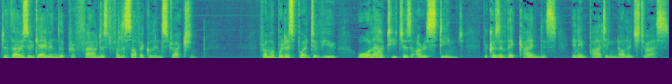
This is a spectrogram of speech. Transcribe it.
to those who gave him the profoundest philosophical instruction. From a Buddhist point of view, all our teachers are esteemed because of their kindness in imparting knowledge to us.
